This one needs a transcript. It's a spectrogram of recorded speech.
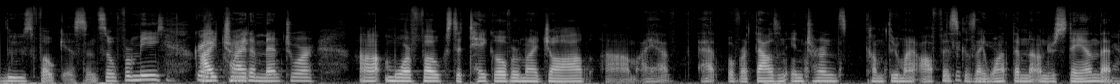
lose focus and so for me great i try point. to mentor uh, more folks to take over my job um, i have had over a thousand interns come through my office because i want them to understand that Yeah.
